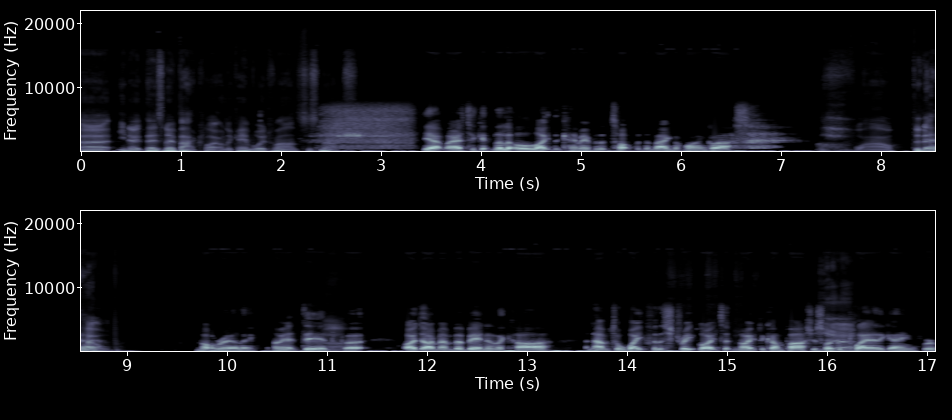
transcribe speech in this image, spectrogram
uh, you know, there's no backlight on a Game Boy Advance. It's nuts. Yep, I had to get the little light that came over the top with the magnifying glass. Oh wow! Did it help? Not really. I mean, it did, Ah. but I, I remember being in the car and having to wait for the street lights at night to come past just so I could play the game for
